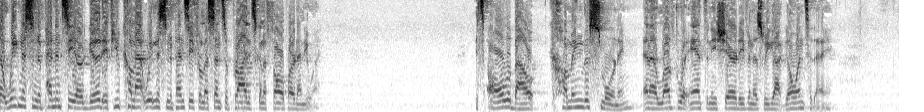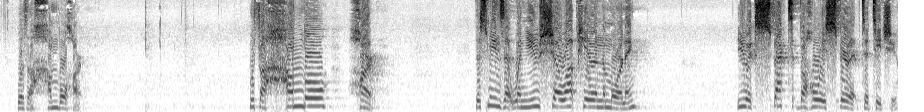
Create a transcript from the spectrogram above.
that weakness and dependency are good, if you come at weakness and dependency from a sense of pride, it's going to fall apart anyway. It's all about coming this morning, and I loved what Anthony shared even as we got going today, with a humble heart. With a humble heart. This means that when you show up here in the morning, you expect the Holy Spirit to teach you.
